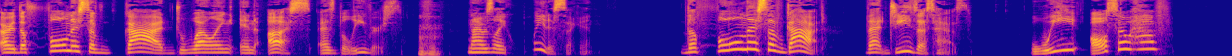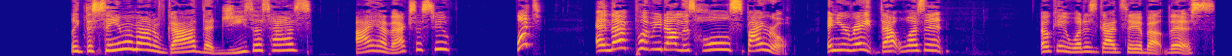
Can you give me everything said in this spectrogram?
or the fullness of God dwelling in us as believers. And I was like, wait a second. The fullness of God that Jesus has, we also have? Like the same amount of God that Jesus has, I have access to? What? And that put me down this whole spiral. And you're right, that wasn't, okay, what does God say about this?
